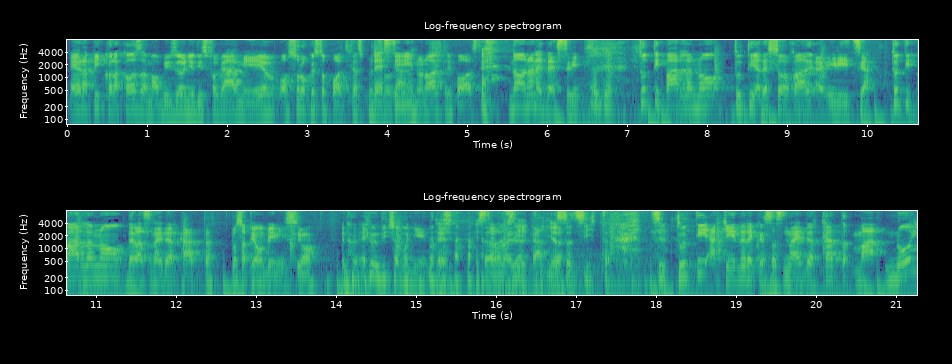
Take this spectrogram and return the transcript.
È una piccola cosa, ma ho bisogno di sfogarmi e ho solo questo podcast per Destiny? sfogarmi, non ho altri posti. No, non è Destiny. Ok. Tutti parlano, tutti adesso qua inizia. Tutti parlano della Snyder Cut, lo sappiamo benissimo. E non, diciamo niente. Stiamo zitti, io sto zitto. Sì. tutti a chiedere questa Snyder Cut, ma noi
